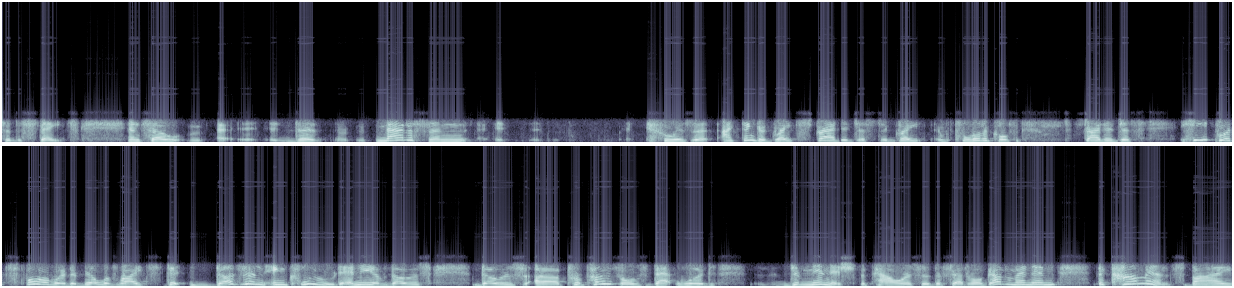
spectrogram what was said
to the states. And so uh, the Madison who is a, I think a great strategist, a great political strategist, he puts forward a Bill of Rights that doesn't include any of those those uh, proposals that would diminish the powers of the federal government. And the comments by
